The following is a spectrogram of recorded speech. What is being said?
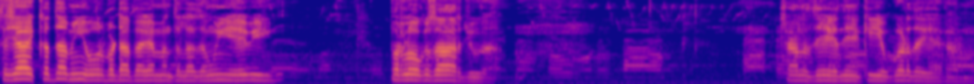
ਤੇ ਜਾਂ ਇੱਕ ਅੱਧਾ ਮੀਂਹ ਹੋਰ ਵੱਡਾ ਪੈ ਗਿਆ, ਮੈਨੂੰ ਤਾਂ ਲੱਗਦਾ ਉਹੀ ਇਹ ਵੀ ਪਰਲੋਕ ਸਾਰ ਜੂਗਾ। ਚੱਲ ਦੇਖਦੇ ਆ ਕੀ ਉਗੜਦਾ ਹੈ ਕਰਮ।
